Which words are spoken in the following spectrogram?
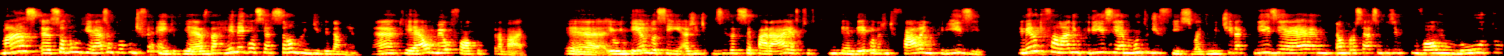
Mas é, sob um viés um pouco diferente, o viés da renegociação do endividamento, né, que é o meu foco do trabalho. É, eu entendo, assim, a gente precisa separar e as pessoas entender, quando a gente fala em crise, primeiro que falar em crise é muito difícil, admitir a crise é, é um processo, inclusive, que envolve um luto,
